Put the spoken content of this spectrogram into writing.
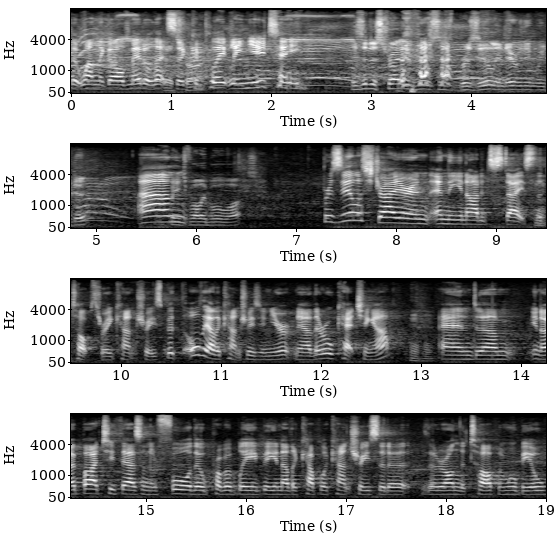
that won the gold medal. That's, That's a right. completely new team. Is it Australia versus Brazil in everything we do? Um, Beach volleyball wise? Brazil, Australia, and, and the United States, the top three countries. But all the other countries in Europe now, they're all catching up. And um, you know, by 2004, there'll probably be another couple of countries that are that are on the top, and we'll be all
